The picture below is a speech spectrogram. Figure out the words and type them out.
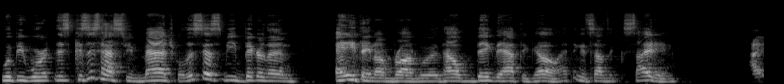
would be worth this because this has to be magical. This has to be bigger than anything on Broadway with how big they have to go. I think it sounds exciting. I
